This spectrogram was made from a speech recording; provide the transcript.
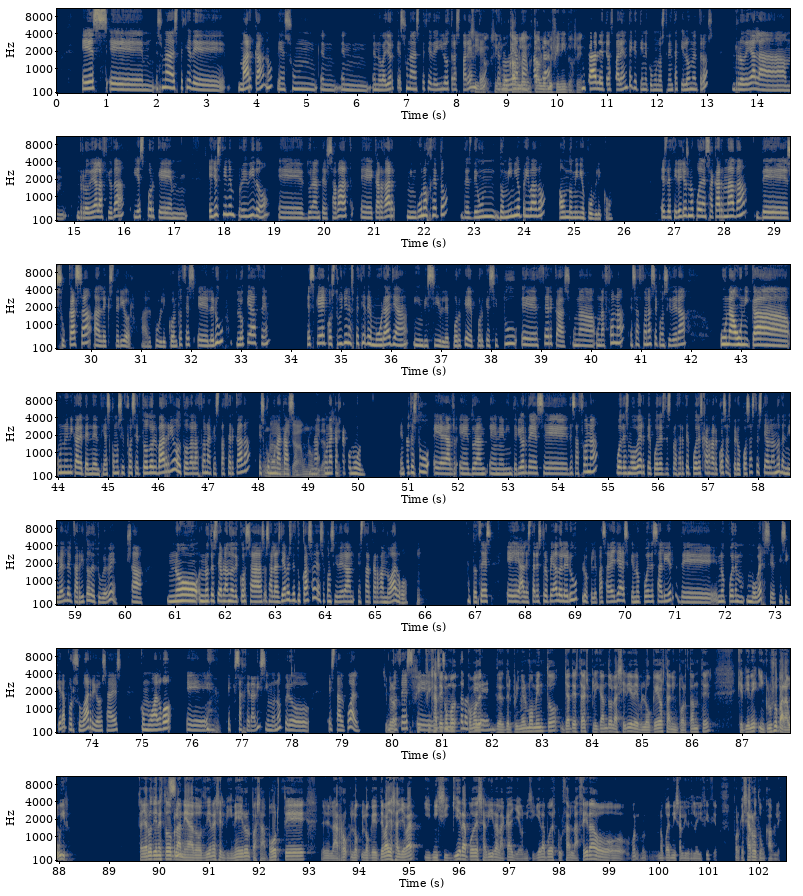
es, eh, es una especie de marca, ¿no? que es un, en, en, Nueva York es una especie de hilo transparente. que un, cable, un cable muy finito. Sí. Un cable transparente que tiene como unos 30 kilómetros, rodea la, rodea la ciudad y es porque mm, ellos tienen prohibido eh, durante el Sabbat eh, cargar ningún objeto desde un dominio privado a un dominio público. Es decir, ellos no pueden sacar nada de su casa al exterior, al público. Entonces, el ERUF lo que hace es que construye una especie de muralla invisible. ¿Por qué? Porque si tú eh, cercas una, zona, esa zona se considera una única, una única dependencia. Es como si fuese todo el barrio o toda la zona que está cercada, es como una, casa, una, casa común. Entonces tú, eh, eh, en el interior de, de esa zona, puedes moverte, puedes desplazarte, puedes cargar cosas, pero cosas te estoy hablando del nivel del carrito de tu bebé. O sea, no, no te estoy hablando de cosas, o sea, las llaves de tu casa ya se consideran estar cargando algo. Mm. Entonces, eh, al estar estropeado el ERUP, lo que le pasa a ella es que no puede salir de, no puede moverse, ni siquiera por su barrio. O sea, es como algo eh, exageradísimo, ¿no? Pero es tal cual. Entonces, eh, fíjate cómo, desde el primer momento ya te está explicando la serie de bloqueos tan importantes que tiene incluso para huir. O sea, ya lo tienes todo planeado, tienes el dinero, el pasaporte, eh, la lo, que te vayas a llevar y ni siquiera puedes salir a la calle o ni siquiera puedes cruzar la acera o, bueno, no puedes ni salir del edificio porque se ha roto un cable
